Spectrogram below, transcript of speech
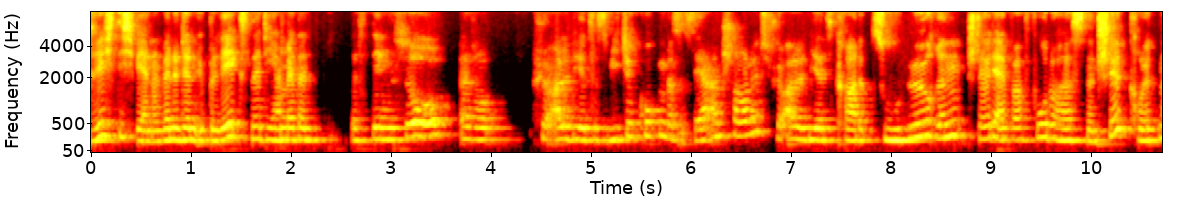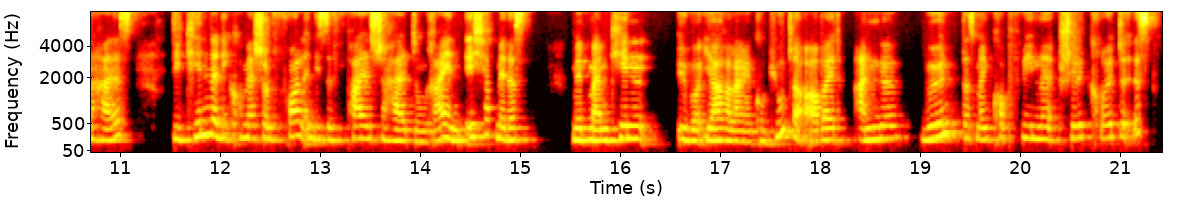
richtig werden. Und wenn du dann überlegst, ne, die haben ja dann das Ding so, also für alle, die jetzt das Video gucken, das ist sehr anschaulich. Für alle, die jetzt gerade zuhören, stell dir einfach vor, du hast einen Schildkrötenhals. Die Kinder, die kommen ja schon voll in diese falsche Haltung rein. Ich habe mir das mit meinem Kind über jahrelange Computerarbeit angewöhnt, dass mein Kopf wie eine Schildkröte ist.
